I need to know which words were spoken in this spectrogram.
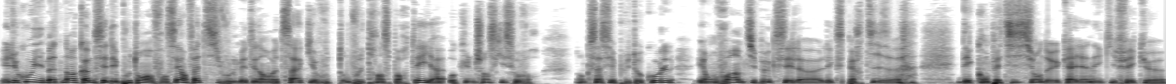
Et du coup, maintenant, comme c'est des boutons enfoncés, en fait, si vous le mettez dans votre sac et vous, le transportez, il n'y a aucune chance qu'il s'ouvre. Donc ça, c'est plutôt cool. Et on voit un petit peu que c'est l'expertise des compétitions de Kayane qui fait que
